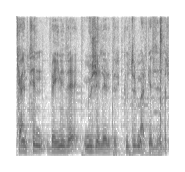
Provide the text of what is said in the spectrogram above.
kentin beyni de müzeleridir, kültür merkezleridir.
